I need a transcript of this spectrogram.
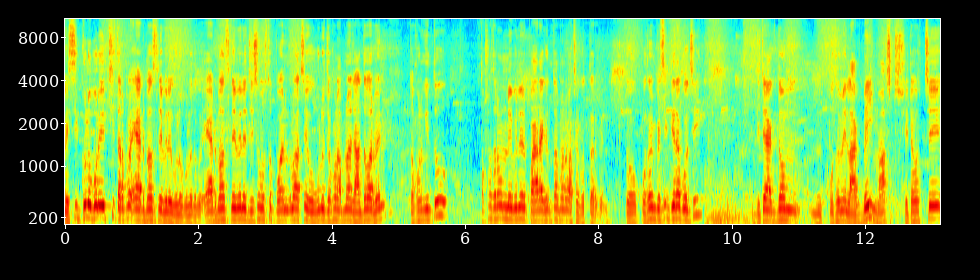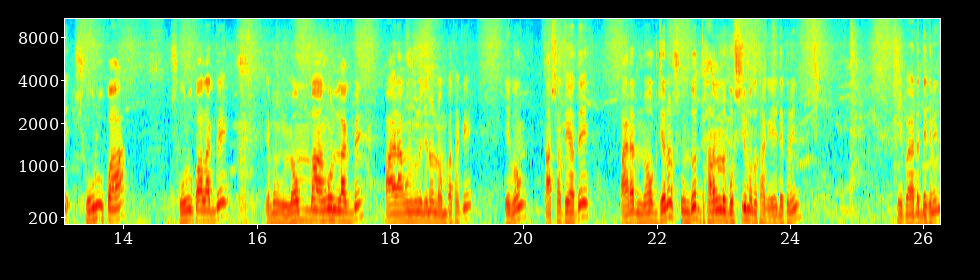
বেসিকগুলো বলে দিচ্ছি, তারপর অ্যাডভান্স লেভেলগুলো বলে দেবো। অ্যাডভান্স লেভেলে যে সমস্ত পয়েন্টগুলো আছে, ওগুলো যখন আপনারা জানতে পারবেন, তখন কিন্তু অসাধারণ লেভেলের পায়রা কিন্তু আপনারা বাছা করতে পারবেন। তো প্রথমে বেসিক যেটা বলছি, যেটা একদম প্রথমে লাগবেই মাস্ট সেটা হচ্ছে সরু পা সরু পা লাগবে এবং লম্বা আঙুল লাগবে, পায়ের আঙুলগুলো যেন লম্বা থাকে এবং তার সাথে সাথে পায়রার নখ যেন সুন্দর ধারালো বসির মতো থাকে। দেখে নিন, এই পায়রাটা দেখে নিন,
